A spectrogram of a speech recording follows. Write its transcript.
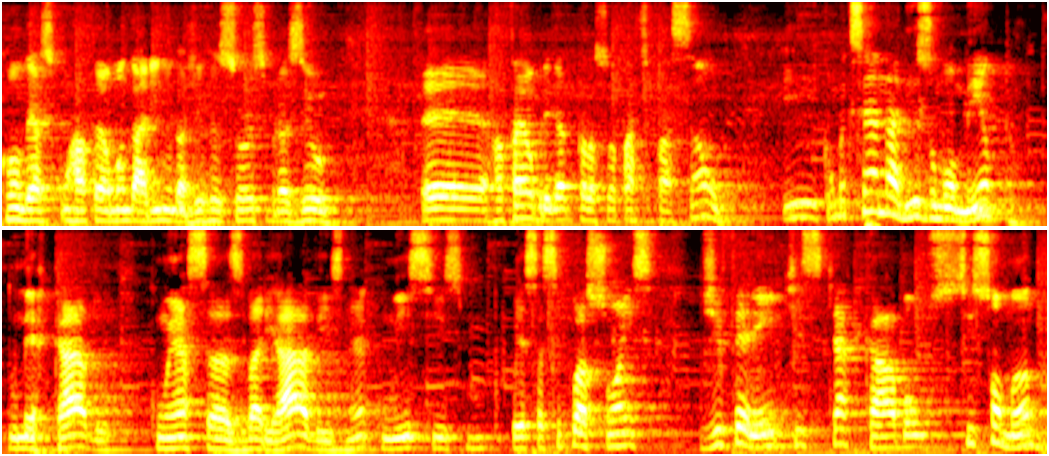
converso com o Rafael Mandarino da G-Resource Brasil. É, Rafael, obrigado pela sua participação. E como é que você analisa o momento do mercado com essas variáveis, né, com, esses, com essas situações diferentes que acabam se somando,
